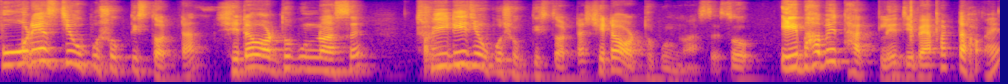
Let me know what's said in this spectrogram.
ফোর এস যে উপশক্তি স্তরটা, সেটাও অর্ধপূর্ণ আছে থ্রি ডি যে উপশক্তি স্তরটা, সেটা অর্থপূর্ণ আছে। সো এভাবে থাকলে যে ব্যাপারটা হয়,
